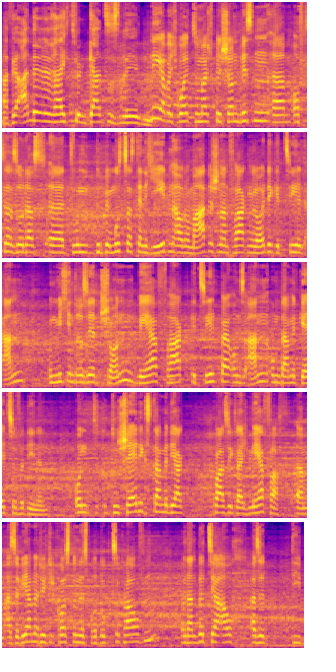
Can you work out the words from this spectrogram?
Aber für andere reicht für ein ganzes Leben. Nee, aber ich wollte zum Beispiel schon wissen, ähm, oft ist es so, dass äh, du, du bemusterst ja nicht jeden automatisch und dann fragen Leute gezielt an. Und mich interessiert schon, wer fragt gezielt bei uns an, um damit Geld zu verdienen. Und du schädigst damit ja quasi gleich mehrfach. Ähm, also wir haben natürlich die Kosten, um das Produkt zu kaufen. Und dann wird es ja auch, also die,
